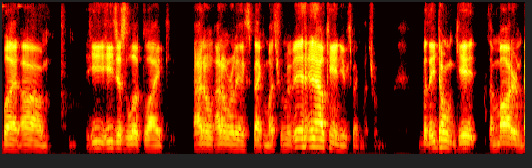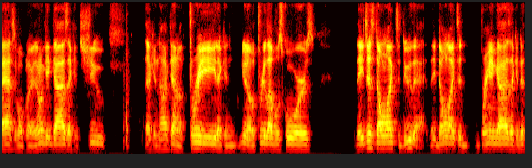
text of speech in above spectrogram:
But um, he he just looked like I don't I don't really expect much from him. And, and how can you expect much from him? But they don't get the modern basketball player. They don't get guys that can shoot, that can knock down a three, that can, you know, three level scores. They just don't like to do that. They don't like to bring in guys that can do.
